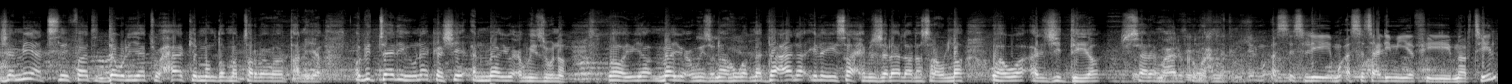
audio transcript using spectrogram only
جميع التصنيفات الدولية تحاكم منظومة التربوية الوطنية وبالتالي هناك شيئا ما يعوزنا وهي ما يعوزنا هو ما دعانا إليه صاحب الجلالة نصره الله وهو الجدية. السلام عليكم ورحمة الله. مؤسس لمؤسسة تعليمية في مارتيل.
